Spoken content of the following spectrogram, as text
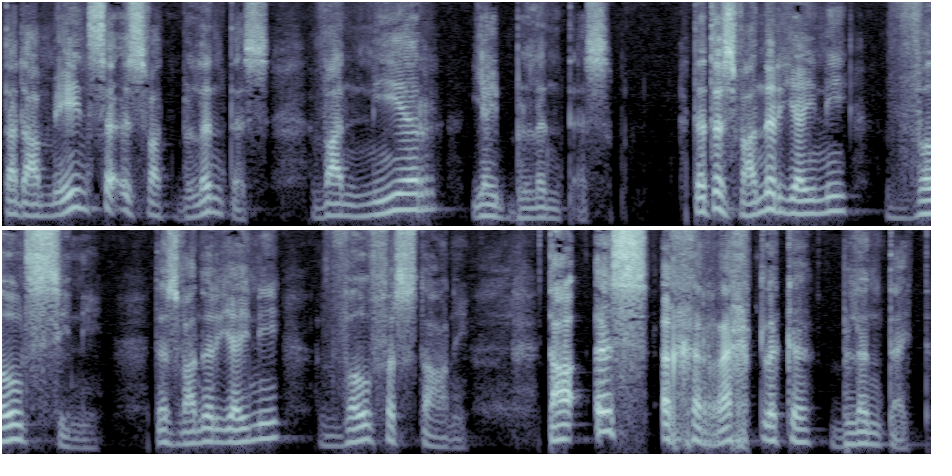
dat daar mense is wat blind is wanneer jy blind is. Dit is wanneer jy nie wil sien nie. Dis wanneer jy nie wil verstaan nie. Daar is 'n geregtelike blindheid.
